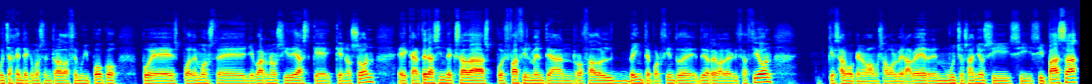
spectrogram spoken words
mucha gente que hemos entrado hace muy poco, pues podemos eh, llevarnos ideas que, no son. Eh, carteras indexadas, pues fácilmente han rozado el 20% de, de revalorización que es algo que no vamos a volver a ver en muchos años si, si, pasa.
